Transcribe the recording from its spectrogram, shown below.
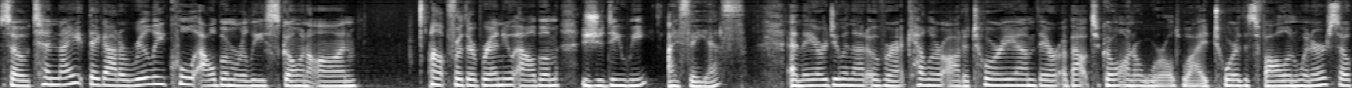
So tonight they got a really cool album release going on uh, for their brand new album, Je dis oui, I say yes. And they are doing that over at Keller Auditorium. They're about to go on a worldwide tour this fall and winter. So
